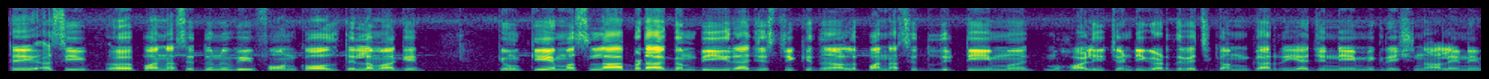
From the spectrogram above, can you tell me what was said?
ਤੇ ਅਸੀਂ ਅ, ਭਾਨਾ ਸਿੱਧੂ ਨੂੰ ਵੀ ਫੋਨ ਕਾਲ ਤੇ ਲਵਾਂਗੇ ਕਿਉਂਕਿ ਇਹ ਮਸਲਾ ਬੜਾ ਗੰਭੀਰ ਹੈ ਜਿਸ ਤਰੀਕੇ ਦੇ ਨਾਲ ਭਾਨਾ ਸਿੱਧੂ ਦੀ ਟੀਮ ਮੋਹਾਲੀ ਚੰਡੀਗੜ੍ਹ ਦੇ ਵਿੱਚ ਕੰਮ ਕਰ ਰਹੀ ਹੈ ਜਿੰਨੇ ਇਮੀਗ੍ਰੇਸ਼ਨ ਵਾਲੇ ਨੇ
